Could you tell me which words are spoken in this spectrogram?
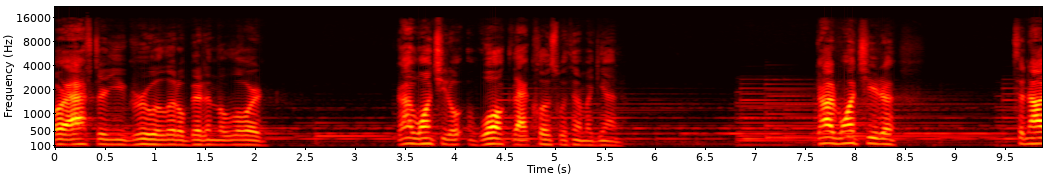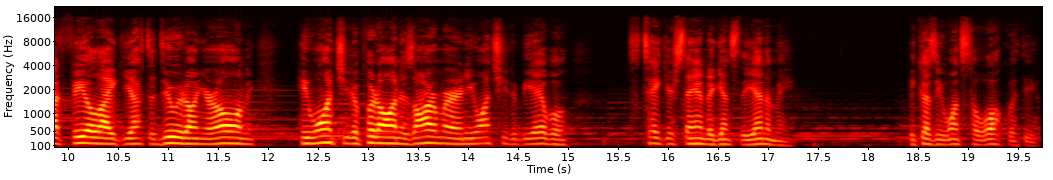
or after you grew a little bit in the Lord. God wants you to walk that close with Him again. God wants you to, to not feel like you have to do it on your own. He wants you to put on His armor and He wants you to be able to take your stand against the enemy because He wants to walk with you.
